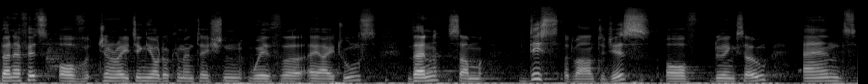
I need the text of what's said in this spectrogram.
benefits of generating your documentation with uh, AI tools, then some disadvantages of doing so, and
